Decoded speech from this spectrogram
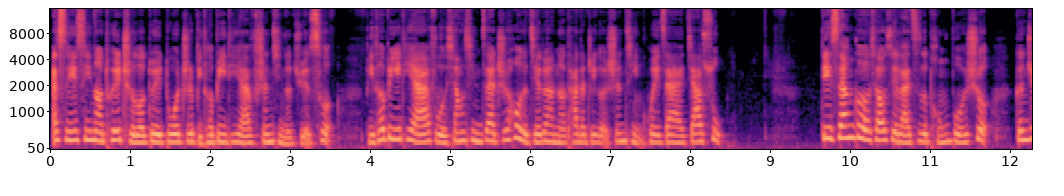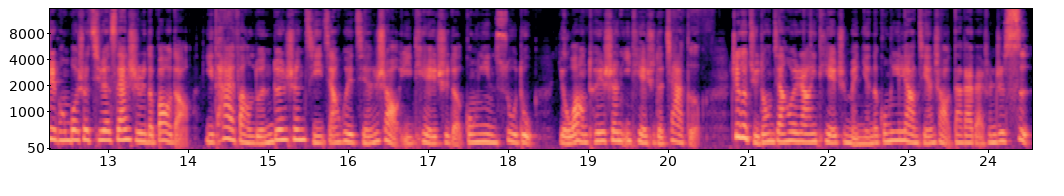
，SEC 呢推迟了对多支比特币 ETF 申请的决策。比特币 ETF 相信在之后的阶段呢，它的这个申请会在加速。第三个消息来自彭博社。根据彭博社七月三十日的报道，以太坊伦敦升级将会减少 ETH 的供应速度，有望推升 ETH 的价格。这个举动将会让 ETH 每年的供应量减少大概百分之四，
